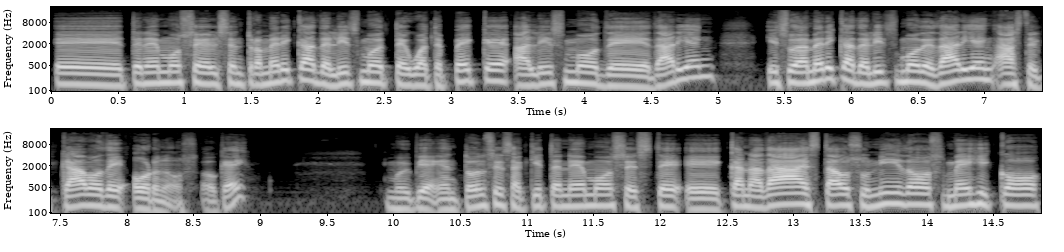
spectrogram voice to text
Eh, tenemos el Centroamérica del Istmo de Tehuatepeque al Istmo de Darien y Sudamérica del Istmo de Darien hasta el Cabo de Hornos, ¿ok? Muy bien, entonces aquí tenemos este, eh, Canadá, Estados Unidos, México,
